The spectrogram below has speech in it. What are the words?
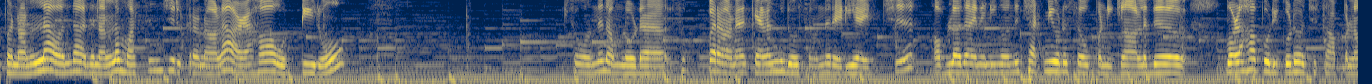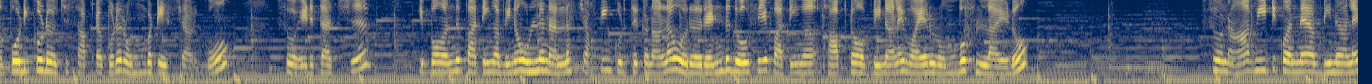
இப்போ நல்லா வந்து அது நல்லா மசிஞ்சு இருக்கிறனால அழகாக ஒட்டிரும். ஸோ வந்து நம்மளோட சூப்பரான கிழங்கு தோசை வந்து ரெடி ஆயிடுச்சு. அவ்வளோதான் இதை நீங்கள் வந்து சட்னியோட சர்வ் பண்ணிக்கலாம். அல்லது மிளகா பொடி கூட வச்சு சாப்பிட்லாம். பொடி கூட வச்சு சாப்பிட்டா கூட ரொம்ப டேஸ்ட்டாக இருக்கும். ஸோ எடுத்தாச்சு. இப்போ வந்து பார்த்தீங்க அப்படின்னா உள்ளே நல்ல ஸ்டஃபிங் கொடுத்துருக்கனால ஒரு ரெண்டு தோசையே பார்த்தீங்க சாப்பிட்டோம் அப்படின்னாலே வயிறு ரொம்ப ஃபுல்லாகிடும் ஸோ நான் வீட்டுக்கு வந்தேன் அப்படின்னாலே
